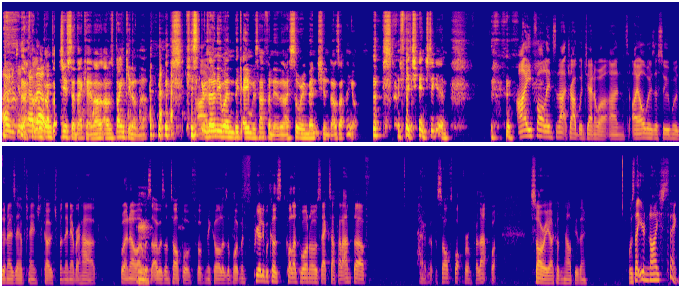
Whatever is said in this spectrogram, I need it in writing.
I only just found I'm, out. I'm glad you said that, Kev. I, I was banking on that because it was only when the game was happening and I saw him mentioned. I was like, "Hang on, they changed again." I fall into that trap with Genoa, and I always assume Udinese have changed coach when they never have. But no, I Hmm. was I was on top of, of Nicola's appointment purely because Colantuono's ex Atalanta. Had a bit of a soft spot for him for that. But sorry, I couldn't help you there. Was that your nice thing?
